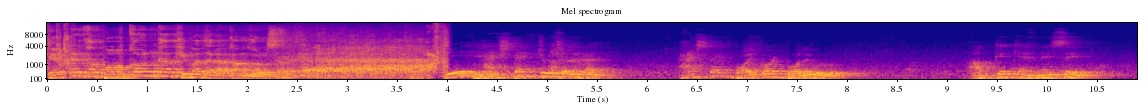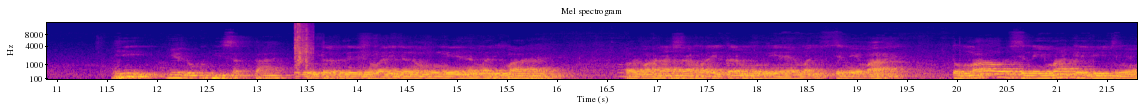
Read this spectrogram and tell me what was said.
थिएटर का पॉपकॉर्न का कीमत जरा कम करो सर। ये हैशटैग जो चल रहा है हैशटैग बॉयकॉट बॉलीवुड आपके कहने से ही ये रुक भी सकता है। उत्तर प्रदेश हमारी जन्मभूमि है हमारी माँ है और महाराष्ट्र हमारी कर्म भूमि है हमारी सिनेमा है। तो माँ और सिनेमा के बीच में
